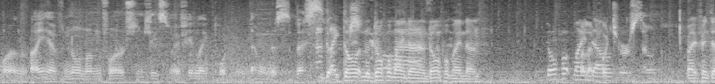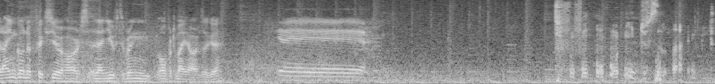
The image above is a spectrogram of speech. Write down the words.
Well, I have none, unfortunately, so I feel like putting it down is the best. I'd like- don't, no, don't put mine down. Don't put mine down. Don't put mine Well, I down. put yours down. Right, Finton, I'm going to fix your horse, and then you have to bring over to my horse, okay? Yeah, yeah, yeah, yeah, yeah, you just lagged.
